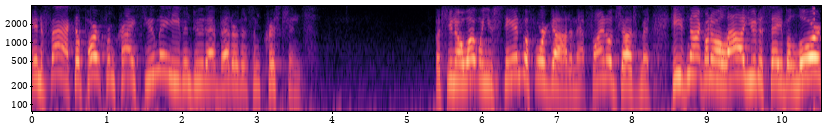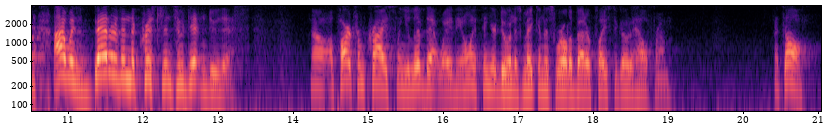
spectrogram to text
In fact, apart from Christ, you may even do that better than some Christians. But you know what? When you stand before God in that final judgment, He's not going to allow you to say, But Lord, I was better than the Christians who didn't do this. Now, apart from Christ, when you live that way, the only thing you're doing is making this world a better place to go to hell from. That's all.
